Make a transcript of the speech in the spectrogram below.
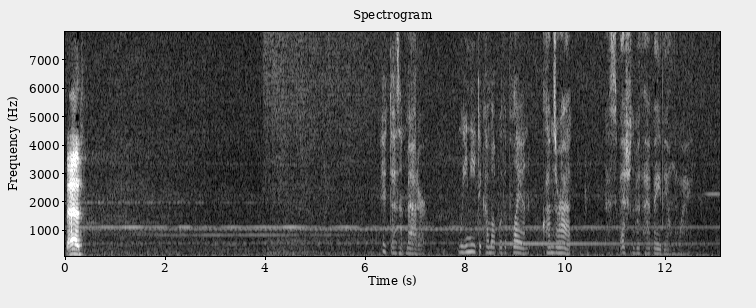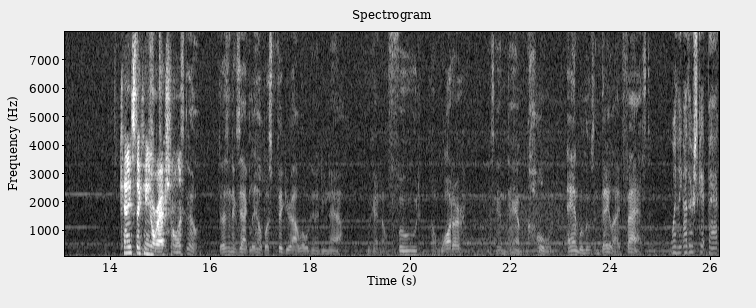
Bad. It doesn't matter. We need to come up with a plan. Clem's right. Especially with that baby on the way. Kenny's thinking irrationally. Still, doesn't exactly help us figure out what we're gonna do now. We got no food, no water. It's getting damn cold, and we're losing daylight fast. When the others get back,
